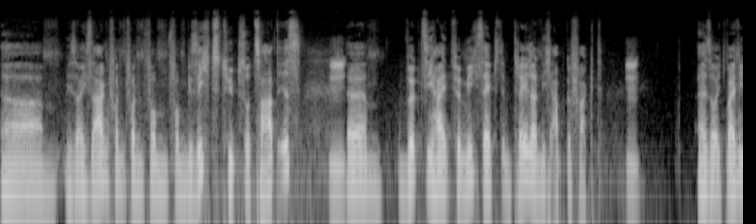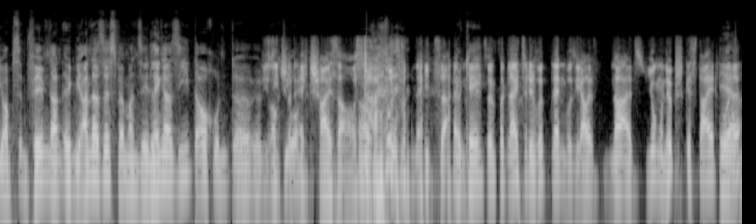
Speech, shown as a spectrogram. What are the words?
ähm, wie soll ich sagen, von, von, vom, vom Gesichtstyp so zart ist, mhm. ähm, wirkt sie halt für mich selbst im Trailer nicht abgefuckt. Mhm. Also ich weiß nicht, ob es im Film dann irgendwie anders ist, wenn man sie länger sieht auch und äh, die auch sieht die schon echt scheiße aus, oh. muss man echt sagen. Okay. So im Vergleich zu den Rückblenden, wo sie als, na, als jung und hübsch gestylt wurde,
